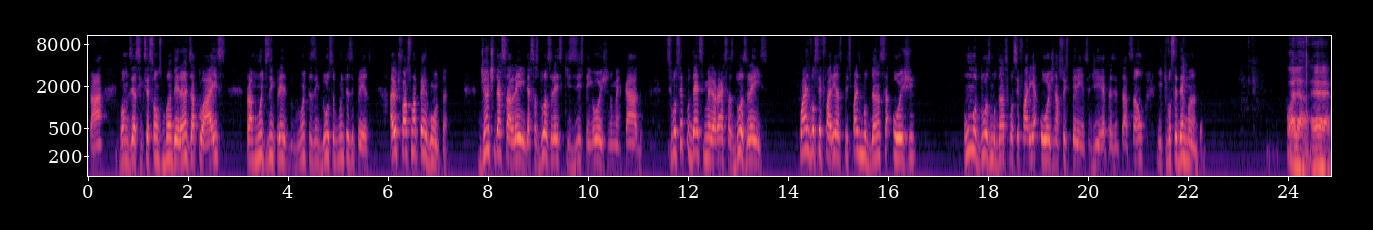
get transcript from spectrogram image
tá? Vamos dizer assim, que vocês são os bandeirantes atuais para muitas, muitas indústrias, muitas empresas. Aí eu te faço uma pergunta. Diante dessa lei, dessas duas leis que existem hoje no mercado, se você pudesse melhorar essas duas leis, quais você faria as principais mudanças hoje? Uma ou duas mudanças que você faria hoje na sua experiência de representação e que você demanda? Olha, é,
